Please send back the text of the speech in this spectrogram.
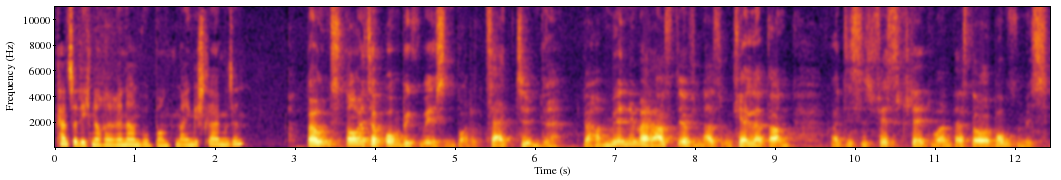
Kannst du dich noch erinnern, wo Bomben eingeschlagen sind? Bei uns da ist eine Bombe gewesen, war der Zeitzünder. Da haben wir nicht mehr raus dürfen aus dem Keller dann, weil das ist festgestellt worden, dass da eine Bombe ist.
